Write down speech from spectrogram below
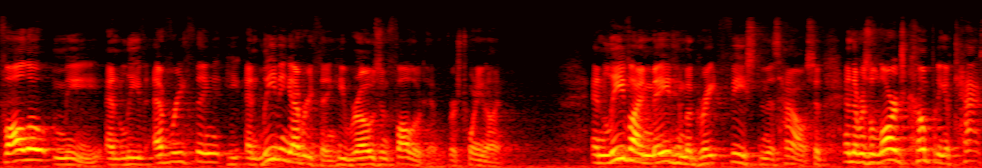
Follow me, and leave everything, he, and leaving everything, he rose and followed him. Verse 29. And Levi made him a great feast in his house, and, and there was a large company of tax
